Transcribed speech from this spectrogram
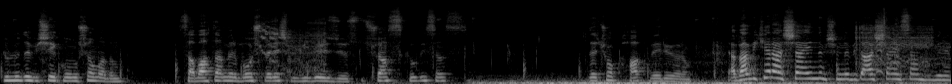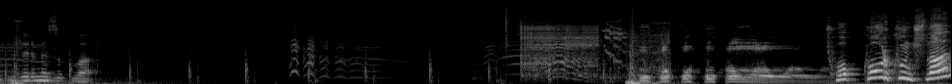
Türlü de bir şey konuşamadım. Sabahtan beri boş beleş bir video izliyorsunuz. Şu an sıkıldıysanız size çok hak veriyorum. Ya ben bir kere aşağı indim şimdi bir de aşağı insem bu benim üzerime zıpla. Çok korkunç lan.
